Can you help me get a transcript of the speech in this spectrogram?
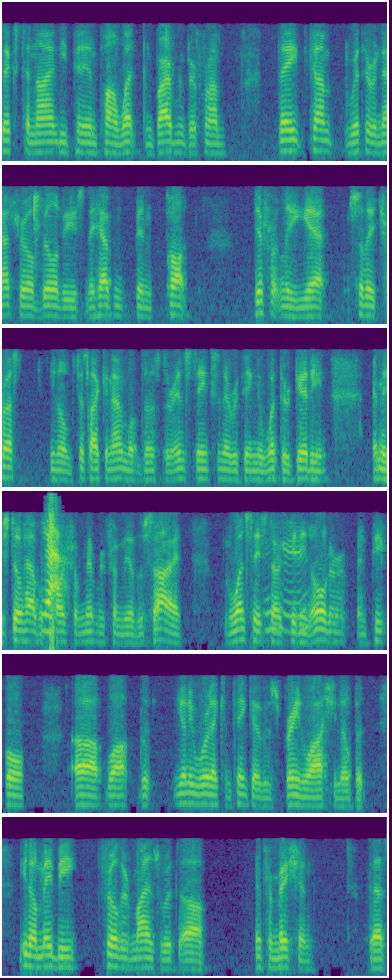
six to nine, depending upon what environment they're from, they come with their natural abilities. They haven't been taught differently yet, so they trust you know, just like an animal does, their instincts and everything and what they're getting, and they still have a yeah. partial memory from the other side. And once they start mm-hmm. getting older and people, uh, well, the, the only word I can think of is brainwash, you know, but, you know, maybe fill their minds with uh, information that's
